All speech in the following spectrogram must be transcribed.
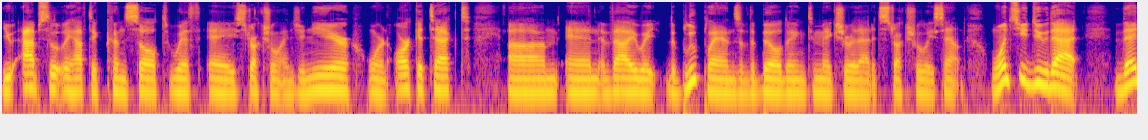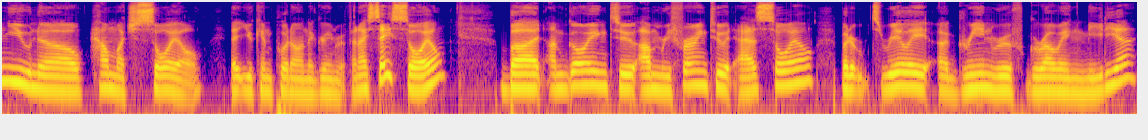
you absolutely have to consult with a structural engineer or an architect um, and evaluate the blue plans of the building to make sure that it's structurally sound. Once you do that, then you know how much soil that you can put on the green roof. And I say soil, but I'm going to I'm referring to it as soil, but it's really a green roof growing media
